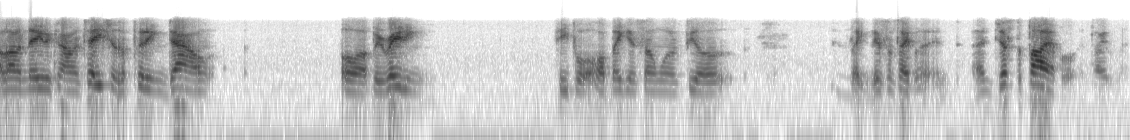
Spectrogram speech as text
a lot of negative connotations of putting down or berating people or making someone feel like there's some type of unjustifiable entitlement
